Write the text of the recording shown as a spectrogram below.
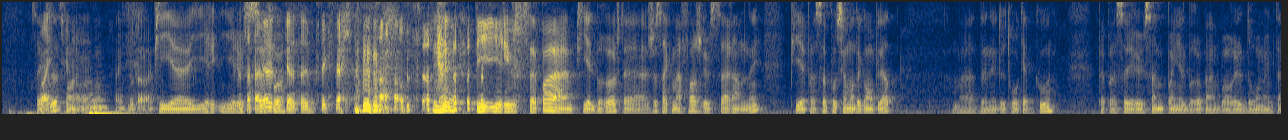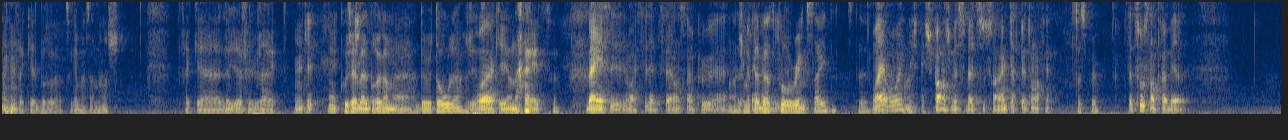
Ça Ouais, existe? Ouais, ouais. Puis euh, il, il Ça réussissait paraît pas. que t'as beaucoup d'expérience en ça. Puis il réussissait pas à me plier le bras. J'étais juste avec ma force, je réussissais à ramener. Puis après ça, position montée complète. Il m'a donné 2, 3, 4 coups. Puis après ça, il réussit à me pogner le bras et à me barrer le dos en même temps. Fait que le bras, tu sais comment ça marche? Fait que euh, là, il a fallu que j'arrête. Un coup, j'avais le bras comme euh, deux tours. là. J'ai Ouais. dit, OK, on arrête ça. Ben, c'est ouais, la différence un peu. euh, Ouais, je m'étais battu pour. Ringside. Ouais, ouais, ouais. Je, pense que je me suis battu sur la même carte que toi, en fait. Ça se peut. C'était-tu au Centre Bell?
